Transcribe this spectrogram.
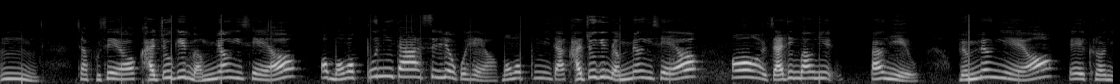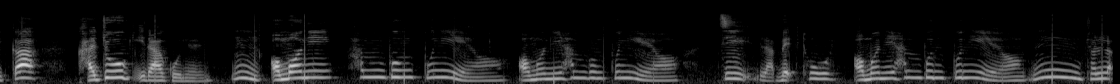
음, 자, 보세요. 가족이 몇 명이세요? 어, 뭐뭐 뿐이다 쓰려고 해요. 뭐뭐 뿐이다. 가족이 몇 명이세요? 어, 자딩 바우니, 바우니우. 몇 명이에요? 예, 그러니까 가족이라고는, 음, 어머니 한 분 뿐이에요. 어머니 한 분 뿐이에요. 찌라 메토 어머니 한 분 뿐이에요. 음, 전라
